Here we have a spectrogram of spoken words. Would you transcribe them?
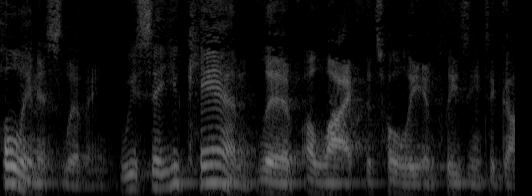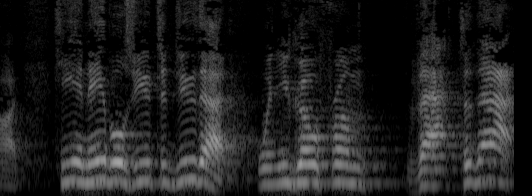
holiness living. We say you can live a life that's holy and pleasing to God. He enables you to do that when you go from that to that.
